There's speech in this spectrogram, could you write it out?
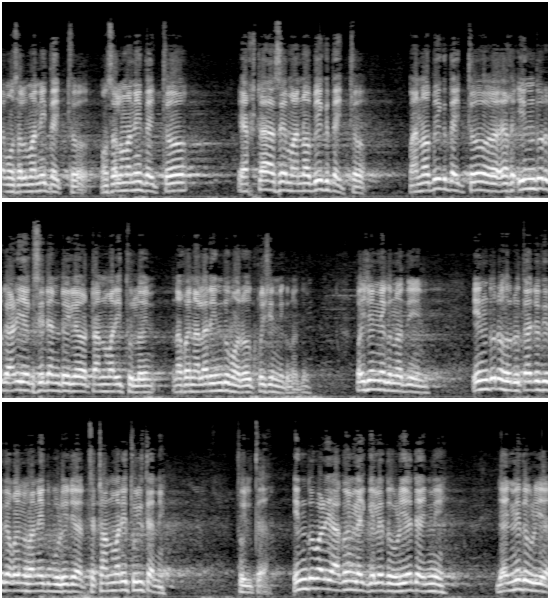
এটা মুসলমানই দায়িত্ব। মুসলমানই দায়িত্ব, একটা আছে মানবিক দায়িত্ব। মানবিক দায়িত্ব ইন্দুর গাড়ি অ্যাক্সিডেন্ট হইলে, টান মারি তুলই, না কই নালার ইন্দু মরক, কইছেন নি কোনোদিন কইছেন নি কোনোদিন ইন্দুর হরুতা যদি দেখেন ফানিত বুড়ি যাচ্ছে টান মারি তুলতে নি? তুলতা। ইন্দু বাড়ি আগুন লাগ গেলে দৌড়িয়া যায়নি। যায়নি দৌড়িয়া?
